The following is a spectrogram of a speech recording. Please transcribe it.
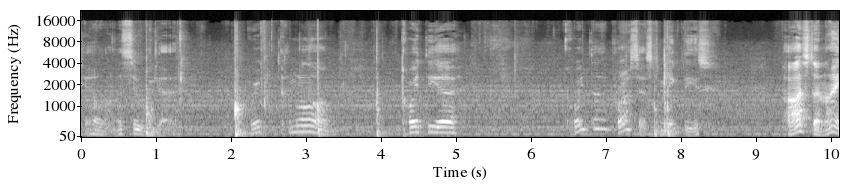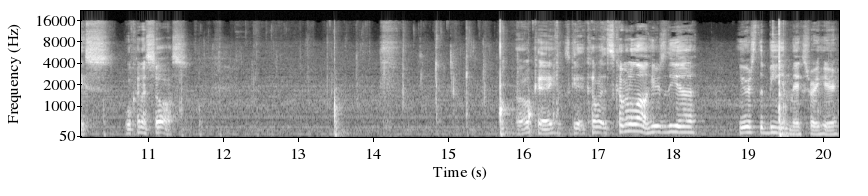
okay, hold on. Let's see what we got. We're coming along. Quite the, uh, quite the process to make these. Pasta, nice. What kind of sauce? Okay, it's get coming. It's coming along. Here's the uh, here's the bean mix right here.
